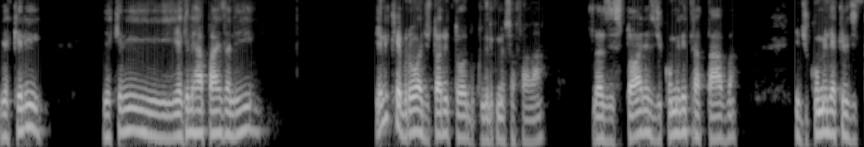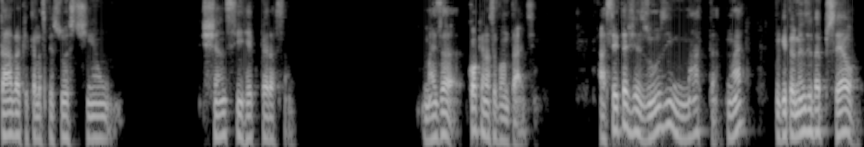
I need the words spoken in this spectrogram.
E aquele, e aquele, e aquele rapaz ali, ele quebrou o auditório todo quando ele começou a falar das histórias de como ele tratava e de como ele acreditava que aquelas pessoas tinham chance e recuperação. Mas a, qual que é a nossa vontade? Aceita Jesus e mata, não é? Porque pelo menos ele vai para o céu.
